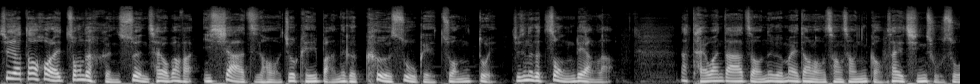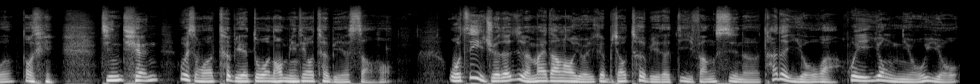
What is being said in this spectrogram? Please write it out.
所以要到后来装得很顺，才有办法一下子吼就可以把那个克数给装对，就是那个重量啦。那台湾大家知道，那个麦当劳常常你搞不太清楚，说到底今天为什么特别多，然后明天又特别少吼。我自己觉得日本麦当劳有一个比较特别的地方是呢，它的油啊会用牛油，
